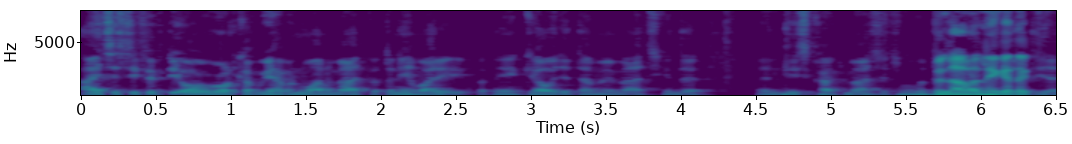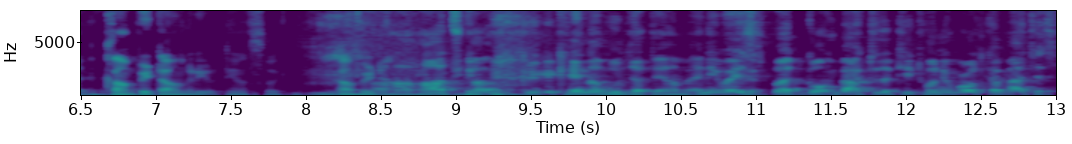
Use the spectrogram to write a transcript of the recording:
ICC 50 over World Cup, we haven't won a match. but nahi, hamari, pata nahi kya match. بلاول نے کہا کام پہ ٹانگڑی ہوتی ہیں اس وقت؟ ہاتھ کا کرکٹ کھیلنا بھول جاتے ہیں ہم. Anyways but going back to the T twenty world cup matches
